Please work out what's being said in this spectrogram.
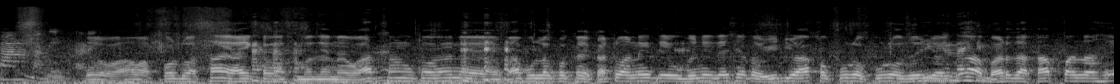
આવા ફોડવા થાય હાઈ ક્લાસ મજાના વાસણ તો હે ને બાબુ લગભગ કઈ ઘટવા નહીં દે એવું બની જશે તો વીડિયો આખો પૂરો પૂરો જોઈ નાખી ભરદા કાપવાના છે.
